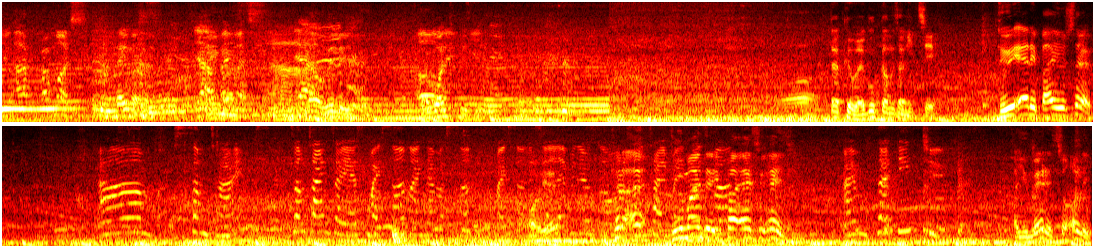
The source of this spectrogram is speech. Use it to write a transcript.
You are famous. Famous. Yeah, famous. Not really. I want to be. 딱 그 외국 감성 있지. Do you edit by yourself? Um, sometimes. Sometimes I ask my son. I have a son. My son Oh, is yeah? 11 years old. Can I? Sometimes Do you mind if I husband- ask your age? I'm 32. Are you married so early?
